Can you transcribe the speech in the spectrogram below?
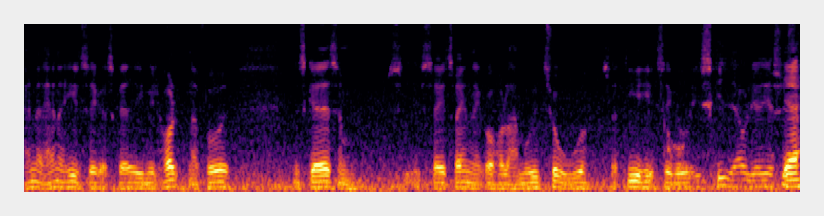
Han, er, han er helt sikkert skadet. Emil Holten har fået en skade, som sagde træneren i går, holder ham ude i to uger. Så de er helt sikkert ude. det er skide ærgerligt. Jeg synes, Ja.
